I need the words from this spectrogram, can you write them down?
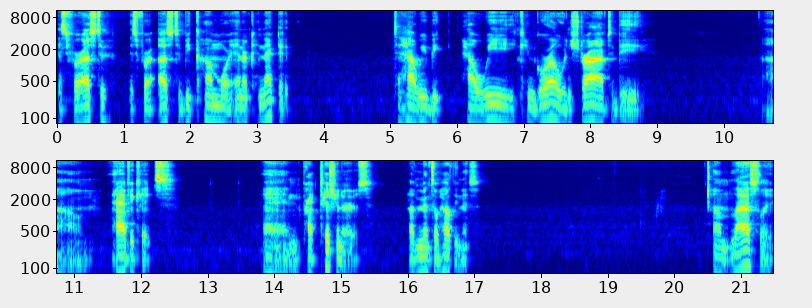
It's for us to it's for us to become more interconnected to how we be how we can grow and strive to be um, advocates and practitioners of mental healthiness. Um, lastly,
